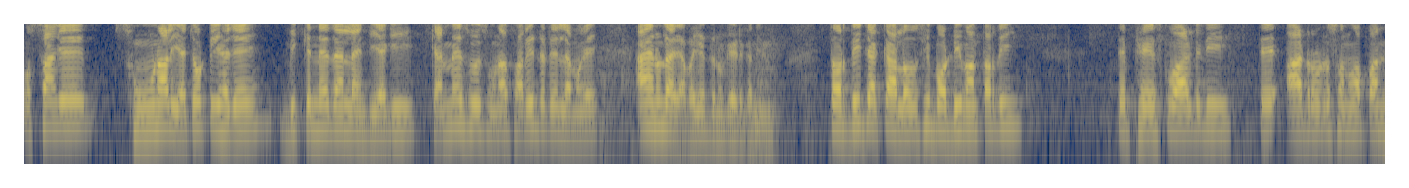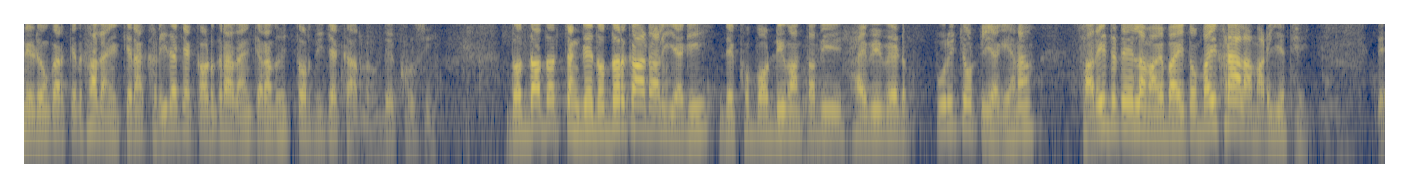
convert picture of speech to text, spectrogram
ਉਸਾਂਗੇ ਸੂਣ ਵਾਲੀ ਆ ਝੋਟੀ ਹਜੇ। ਵੀ ਕਿੰਨੇ ਦਿਨ ਲੈਂਦੀ ਹੈਗੀ ਕਿੰਮੇ ਸੂਏ ਸੂਣਾ, ਸਾਰੀ ਡਿਟੇਲ ਲਵਾਂਗੇ। ਐ ਨੂੰ ਲੈ ਜਾ ਬਾਈ ਇਧਰ ਨੂੰ ਗੇਟ ਕਰਨੀ ਨੂੰ। ਤੁਰਦੀ ਚੈੱਕ ਕਰ ਲਓ ਤੁਸੀਂ ਬਾਡੀ ਬੰਤਰ ਦੀ ਤੇ ਫੇਸ ਕੁਆਲਿਟੀ ਦੀ ਤੇ ਆਰਡਰ ਆਰਡਰ ਤੁਹਾਨੂੰ ਆਪਾਂ ਨੇੜਿਓਂ ਕਰਕੇ ਦਿਖਾ ਦਾਂਗੇ ਕਿਰਾਂ ਖੜੀ ਦਾ ਚੈੱਕ ਆਊਟ ਕਰਾ ਦਾਂਗੇ ਕਿਰਾਂ ਤੁਸੀਂ ਤੁਰਦੀ ਚੈੱਕ ਕਰ ਲਓ, ਦੇਖੋ ਸੀ ਦੁੱਧ ਦਾ ਦੁੱਧ ਚੰਗੇ ਦੁੱਧ ਰਿਕਾਰਡ ਵਾਲੀ ਹੈਗੀ, ਦੇਖੋ ਬਾਡੀ ਬੰਤਾ ਦੀ ਹੈਵੀ weight ਪੂਰੀ ਝੋਟੀ ਹੈਗੀ, ਹਨਾ? ਸਾਰੀ ਡਿਟੇਲ ਲਵਾਂਗੇ ਬਾਈ ਤੋਂ, ਬਾਈ ਖੜਾ ਲਾ ਮਾੜੀ ਇੱਥੇ। ਤੇ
